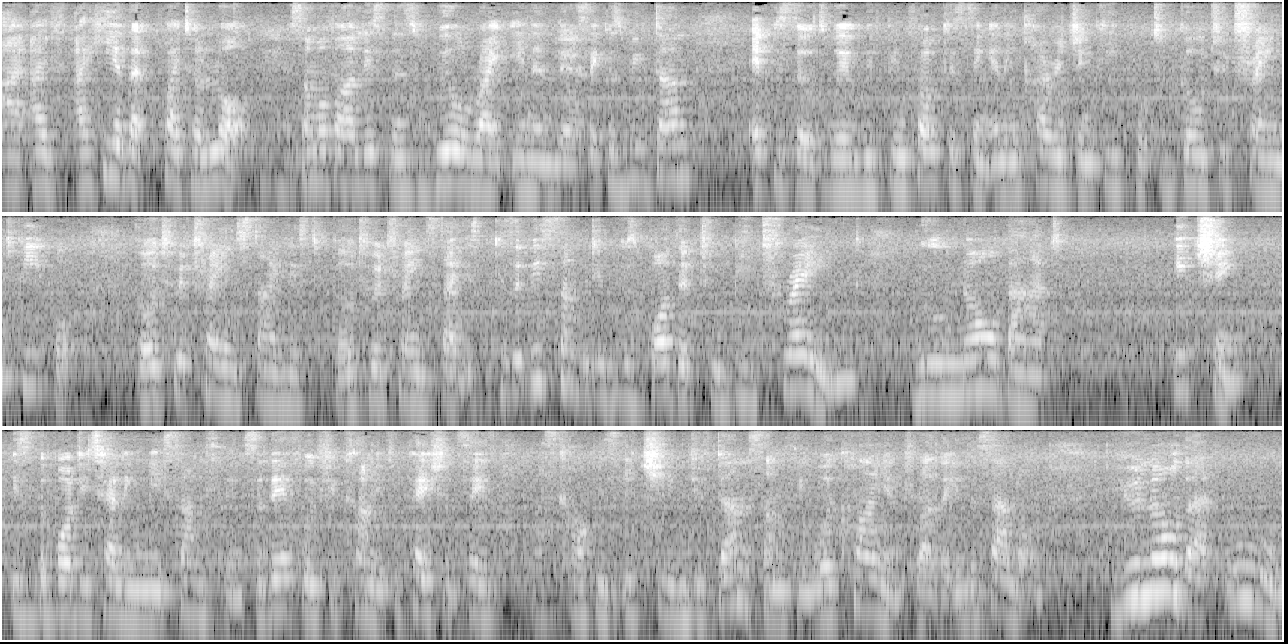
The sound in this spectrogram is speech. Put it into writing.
I, I, I hear that quite a lot. Yeah. Some of our listeners will write in and they'll say, because we've done episodes where we've been focusing and encouraging people to go to trained people. Go to a trained stylist, go to a trained stylist, because at least somebody who's bothered to be trained will know that itching is the body telling me something. So therefore, if you come, if a patient says my scalp is itchy and you've done something, or a client rather in the salon, you know that ooh,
